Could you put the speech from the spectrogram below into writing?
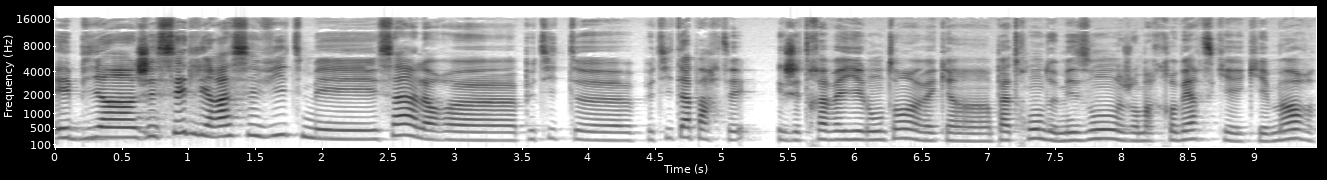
Eh bien, j'essaie de lire assez vite, mais ça, alors, euh, petite, euh, petite aparté. J'ai travaillé longtemps avec un patron de maison, Jean-Marc Roberts, qui est, qui est mort,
